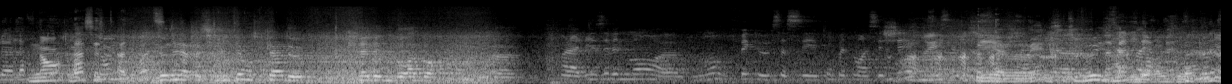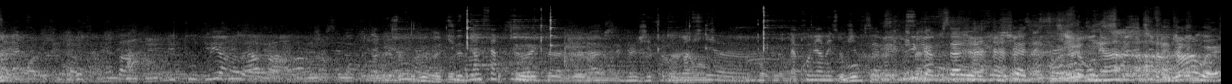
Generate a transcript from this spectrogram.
la non, là c'est à. Donner la possibilité en tout cas de créer des nouveaux rapports. Euh, voilà, les événements du monde ont fait que ça s'est complètement asséché. Ah. Et euh, si il Tu veux bien le faire pour moi J'ai photographié euh, la première maison que j'ai photographiée. C'est comme ça, j'ai réfléchi à différents dispositifs bien, ouais.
